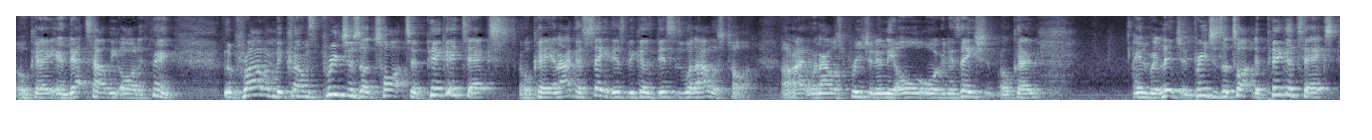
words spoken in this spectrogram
Okay. And that's how we ought to think. The problem becomes preachers are taught to pick a text. Okay. And I can say this because this is what I was taught. All right. When I was preaching in the old organization. Okay in religion. Preachers are taught to pick a text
